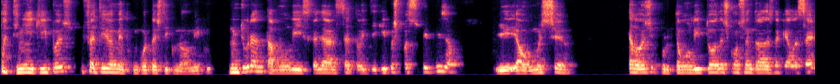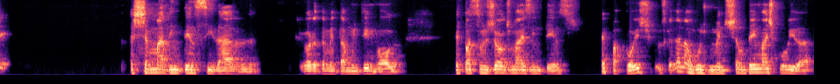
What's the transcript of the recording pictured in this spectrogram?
Pá, tinha equipas, efetivamente, com contexto económico muito grande. Estavam ali, se calhar, sete ou oito equipas para subir divisão. E, e algumas desceram. É lógico, porque estão ali todas concentradas naquela série a chamada intensidade, que agora também está muito em voga. Epá, são jogos mais intensos. Epá, pois, se calhar em alguns momentos são, têm mais qualidade.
